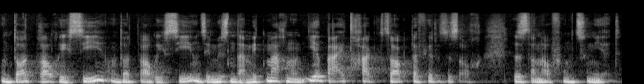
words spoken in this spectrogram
und dort brauche ich Sie und dort brauche ich Sie und Sie müssen da mitmachen und Ihr Beitrag sorgt dafür, dass es, auch, dass es dann auch funktioniert.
